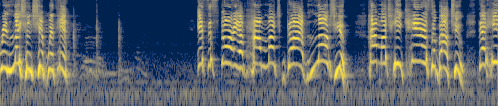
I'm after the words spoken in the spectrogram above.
relationship with Him. It's a story of how much God loves you how much He cares about you, that He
